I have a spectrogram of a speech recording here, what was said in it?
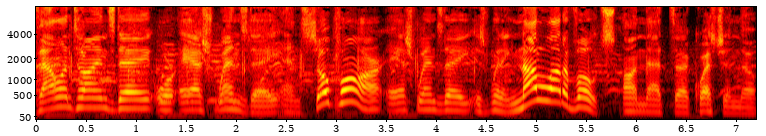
Valentine's Day or Ash Wednesday? And so far, Ash Wednesday is winning. Not a lot of votes on that uh, question, though.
